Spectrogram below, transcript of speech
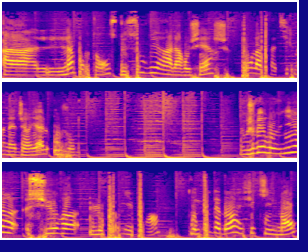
à l'importance de s'ouvrir à la recherche pour la pratique managériale aujourd'hui. Je vais revenir sur le premier point. Donc tout d'abord, effectivement,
